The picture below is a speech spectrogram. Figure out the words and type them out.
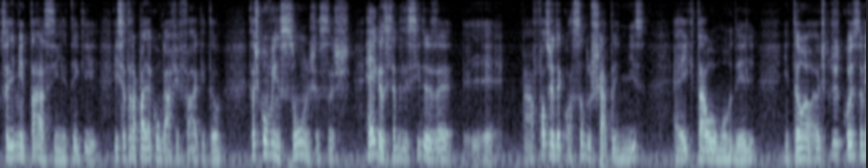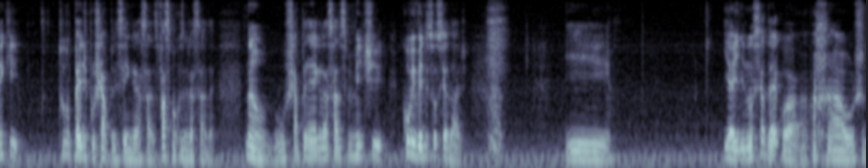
se alimentar assim. Ele tem que. Ele se atrapalha com garfo e faca. Então, essas convenções, essas regras estabelecidas, é, é, a falta de adequação do Chaplin nisso, é aí que tá o humor dele. Então é, é o tipo de coisa também que tu não pede pro Chaplin ser engraçado, faça uma coisa engraçada. Não, o Chaplin é engraçado simplesmente convivendo em sociedade. E. E aí ele não se adequa aos,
